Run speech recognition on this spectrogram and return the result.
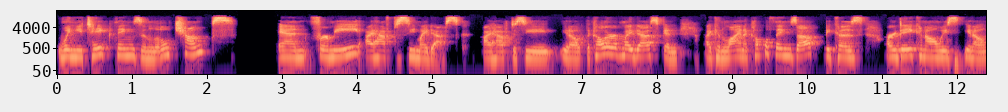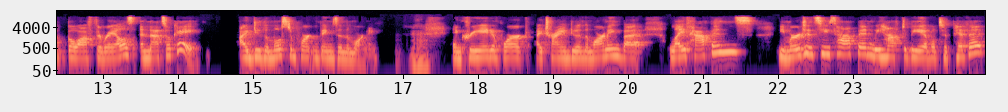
when you take things in little chunks and for me, I have to see my desk. I have to see, you know, the color of my desk and I can line a couple things up because our day can always, you know, go off the rails and that's okay. I do the most important things in the morning. Mm-hmm. And creative work I try and do in the morning, but life happens emergencies happen, we have to be able to pivot.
